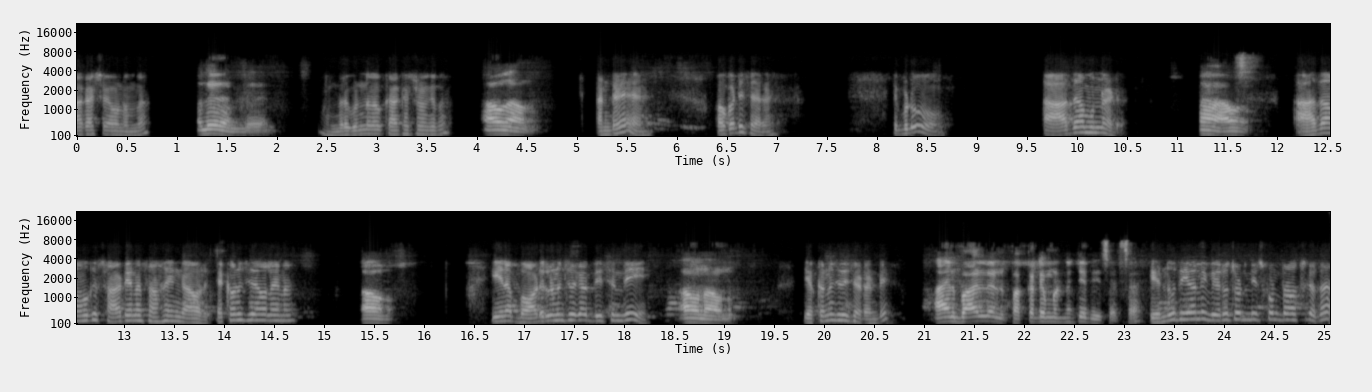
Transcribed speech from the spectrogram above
ఆకాశం ఏమైనా ఉందా? లేదండి లేదండి. అందరు కూడా ఒక ఆకాశమే కదా. అవును అవును అంటే ఒకటి సార్. ఇప్పుడు ఆదాము ఉన్నాడు. ఆ, అవును. ఆదాముకి సాటైన సహాయం కావాలి. ఎక్కడి నుంచి తేవాలి ఆయన? అవును. ఈయన బాడీలో నుంచి కదా తీసింది? అవును అవును ఎక్కడి నుంచి తీసాడండి ఆయన బాడీలో పక్కటెమ్మటి నుంచే తీశారు సార్. ఎందుకు తీయాలి? వేరే చోట తీసుకొని రావచ్చు కదా.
